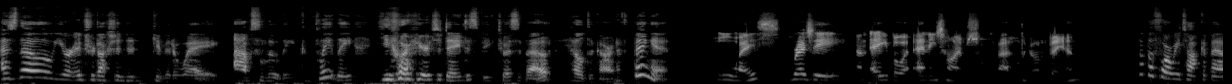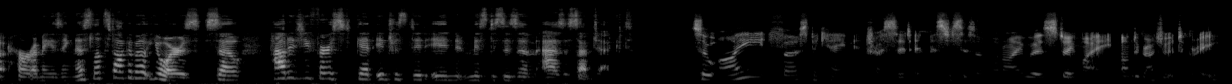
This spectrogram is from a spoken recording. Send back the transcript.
As though your introduction didn't give it away absolutely and completely, you are here today to speak to us about Hildegard of Bingen. Always ready and able at any time to talk about Hildegard of Bingen. But before we talk about her amazingness, let's talk about yours. So, how did you first get interested in mysticism as a subject? So, I first became interested in mysticism when I was doing my undergraduate degree.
